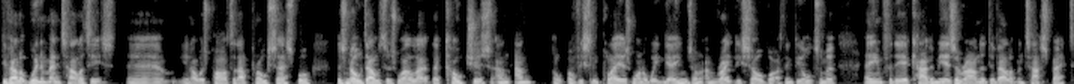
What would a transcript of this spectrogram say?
develop winning mentalities. Um, you know, as part of that process. But there's no doubt as well that the coaches and and obviously players want to win games, and, and rightly so. But I think the ultimate aim for the academy is around the development aspect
